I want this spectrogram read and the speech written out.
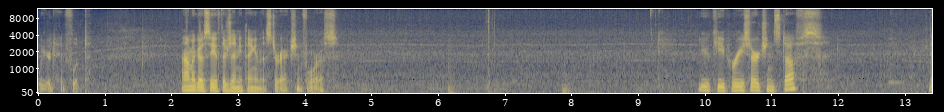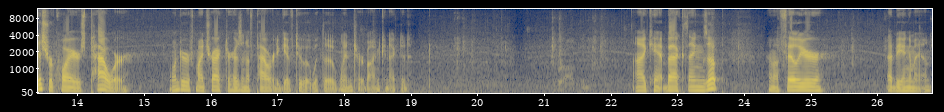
weird. It flipped. I'm gonna go see if there's anything in this direction for us. You keep researching stuffs. This requires power. Wonder if my tractor has enough power to give to it with the wind turbine connected. I can't back things up. I'm a failure at being a man.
